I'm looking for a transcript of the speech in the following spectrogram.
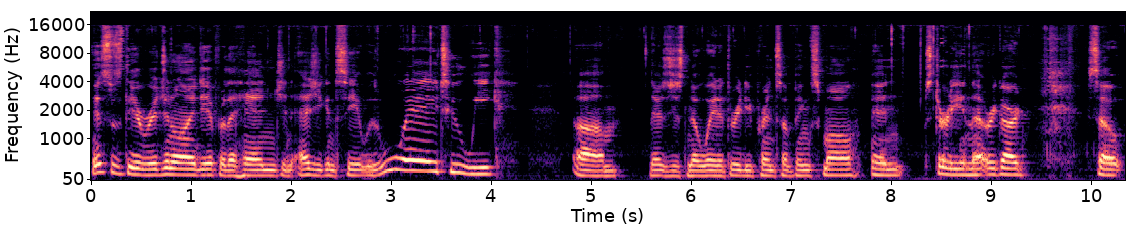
This was the original idea for the hinge, and as you can see, it was way too weak. Um, there's just no way to 3D print something small and sturdy in that regard. So,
